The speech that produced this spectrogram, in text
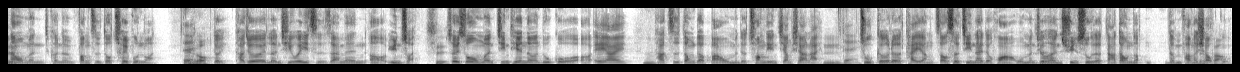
那我们可能房子都吹不暖。对，对，它就会冷气会一直在那边呃运转。是，所以说我们今天呢，如果呃 AI 它自动的把我们的窗帘降下来，嗯，对，阻隔了太阳照射进来的话，我们就很迅速的达到冷冷房的效果。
